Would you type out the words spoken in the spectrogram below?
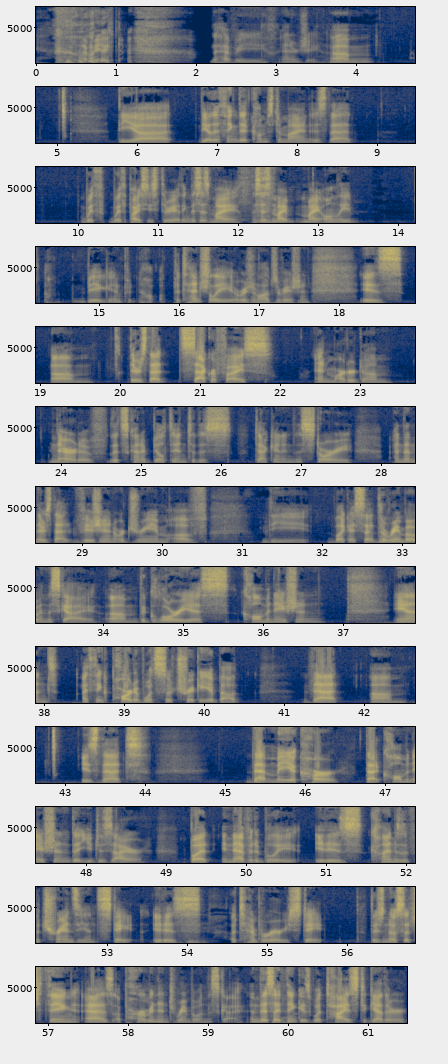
Heavy. the heavy energy. Um, the uh, the other thing that comes to mind is that with with Pisces three, I think this is my this is my my only big and potentially original observation is um, there's that sacrifice and martyrdom narrative that's kind of built into this decan and this story. And then there's that vision or dream of the like i said the rainbow in the sky um, the glorious culmination. And I think part of what's so tricky about that um, is that that may occur, that culmination that you desire, but inevitably it is kind of a transient state. It is mm. a temporary state. There's no such thing as a permanent rainbow in the sky. And this, yeah. I think, is what ties together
